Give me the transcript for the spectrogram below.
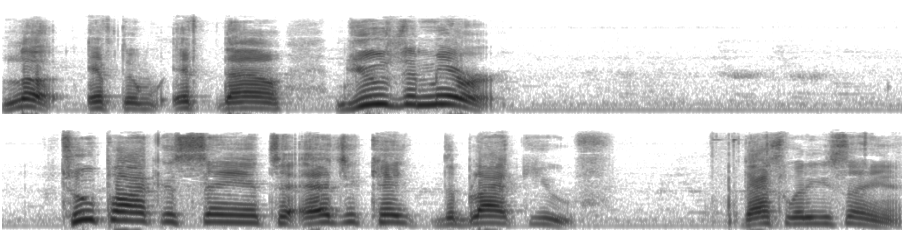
Look, if the if now use the mirror. Tupac is saying to educate the black youth. That's what he's saying.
